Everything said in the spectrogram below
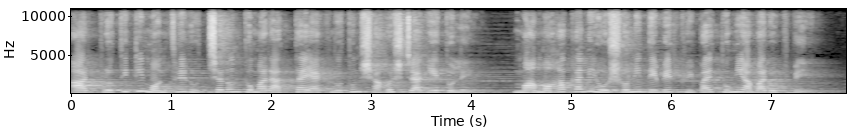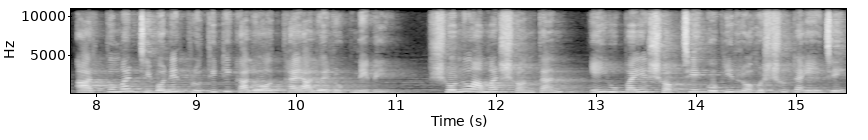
আর প্রতিটি মন্ত্রের উচ্চারণ তোমার আত্মায় এক নতুন সাহস জাগিয়ে তোলে। মা মহাকালী ও শনি দেবের কৃপায় তুমি আবার উঠবে। আর তোমার জীবনের প্রতিটি কালো অধ্যায় আলোয় রূপ নেবে। শোনো, আমার সন্তান, এই উপায়ের সবচেয়ে গভীর রহস্যটা এই যে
